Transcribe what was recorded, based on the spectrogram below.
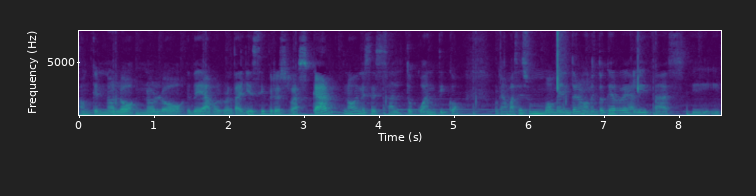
aunque no lo, no lo veamos, ¿verdad, Jessie? Pero es rascar, ¿no? En ese salto cuántico, porque además es un momento, en el momento que realizas y,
